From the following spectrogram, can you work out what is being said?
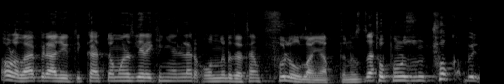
Oralar birazcık dikkatli olmanız gereken yerler. Onları zaten full olan yaptığınızda topunuzun çok böyle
